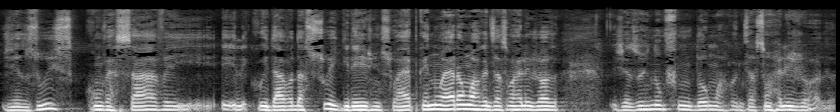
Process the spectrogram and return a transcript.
Jesus conversava e ele cuidava da sua igreja em sua época e não era uma organização religiosa. Jesus não fundou uma organização religiosa.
